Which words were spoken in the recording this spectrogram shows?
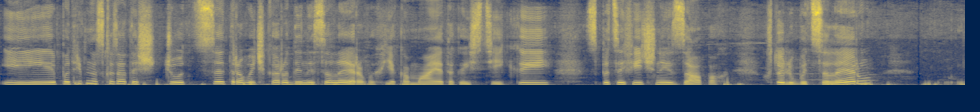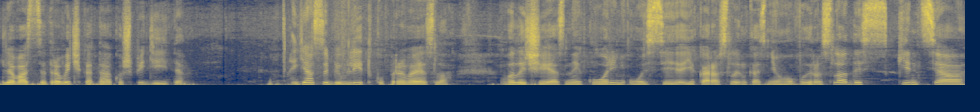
І потрібно сказати, що це травичка родини селерових, яка має такий стійкий специфічний запах. Хто любить селеру, для вас ця травичка також підійде. Я собі влітку привезла величезний корінь. Ось яка рослинка з нього виросла десь з кінця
